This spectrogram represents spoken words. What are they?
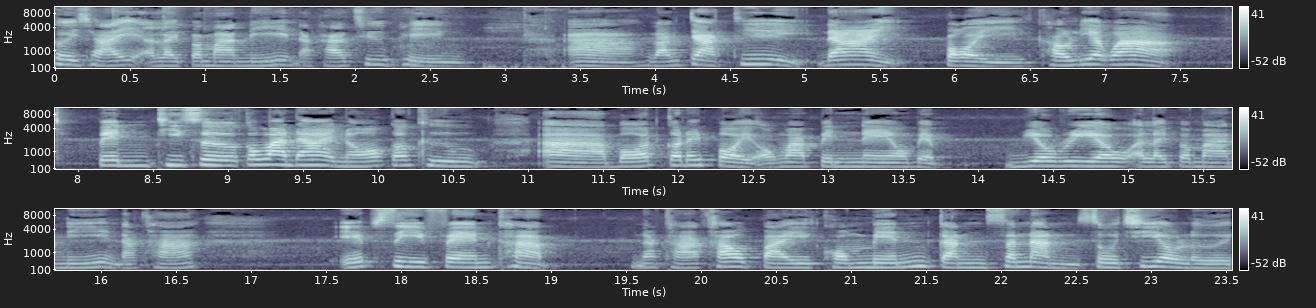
เคยใช้อะไรประมาณนี้นะคะ ชื่อเพลง อ่าหลังจากที่ได้ปล่อยเขาเรียกว่าเป็นทีเซอร์ก็ว่าได้เนาะก็คืออ่าบอสก็ได้ปล่อยออกมาเป็นแนวแบบเรียวๆอะไรประมาณนี้นะคะ FC แฟนคลับนะคะเข้าไปคอมเมนต์กันสนั่นโซเชียลเลย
